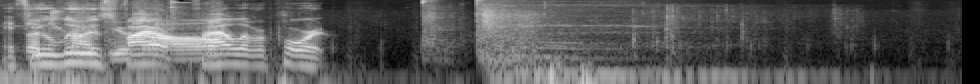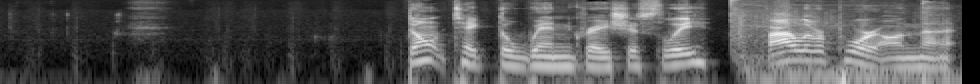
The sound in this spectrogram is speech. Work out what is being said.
If you lose, file, file a report. Don't take the win graciously. File a report on that.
